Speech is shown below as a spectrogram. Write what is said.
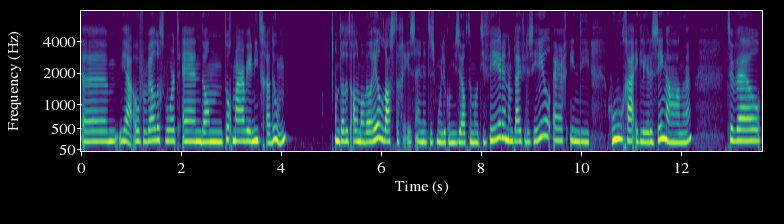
um, ja, overweldigd wordt en dan toch maar weer niets gaat doen. Omdat het allemaal wel heel lastig is en het is moeilijk om jezelf te motiveren. En dan blijf je dus heel erg in die hoe ga ik leren zingen hangen. Terwijl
